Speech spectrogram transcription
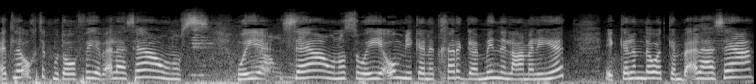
قالت لها أختك متوفية بقى لها ساعة ونص. وهي ساعة ونص. وهي أمي كانت خارجة من العمليات. الكلام دوت كان بقى لها ساعة.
